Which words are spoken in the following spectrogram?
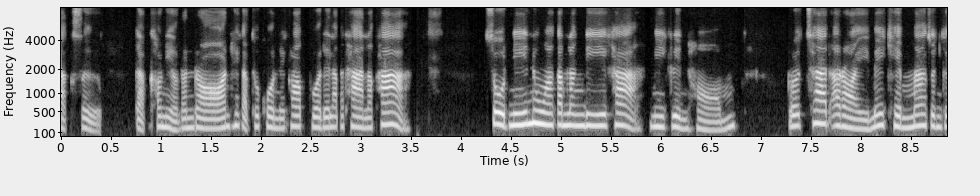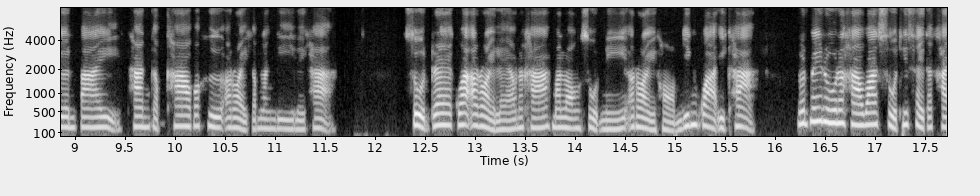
ตักเสิร์ฟกับข้าวเหนียวร้อนๆให้กับทุกคนในครอบครัวได้รับประทานแล้วค่ะ สูตรนี้นัวกำลังดีค่ะ มีกลิ่นหอม รสชาติอร่อยไม่เค็มมากจนเกินไป ทานกับข้าวก็คืออร่อยกำลังดีเลยค่ะ สูตรแรกว่าอร่อยแล้วนะคะ มาลองสูตรนี้อร่อยหอมยิ่งกว่าอีกค่ะนุชไม่รู้นะคะว่าสูตรที่ใส่ตะไคร้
